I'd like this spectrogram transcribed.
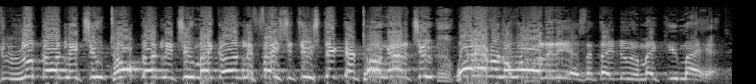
look ugly at you, talk ugly at you, make an ugly face at you, stick their tongue out at you, whatever in the world it is that they do to make you mad.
